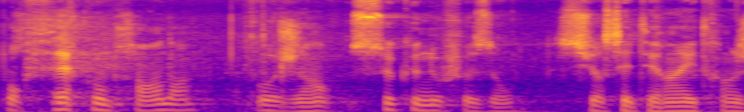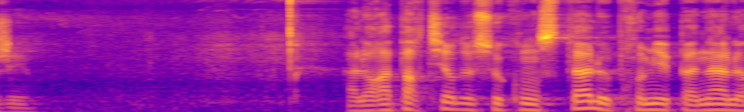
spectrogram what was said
pour faire comprendre aux gens ce que nous faisons sur ces terrains étrangers. Alors à partir de ce constat, le premier panel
